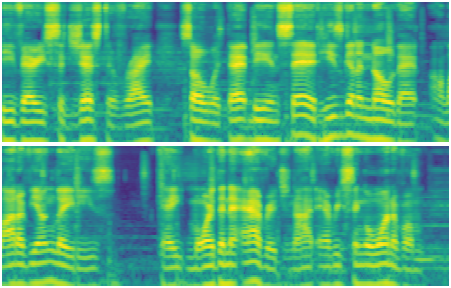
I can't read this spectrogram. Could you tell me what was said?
be very suggestive, right? So, with that being said, he's going to know that a lot of young ladies, okay, more than the average, not every single one of them,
